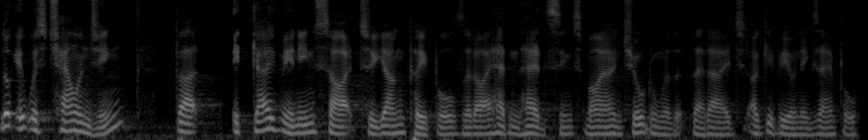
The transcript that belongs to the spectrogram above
Look, it was challenging, but it gave me an insight to young people that I hadn't had since my own children were at that age. I'll give you an example.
